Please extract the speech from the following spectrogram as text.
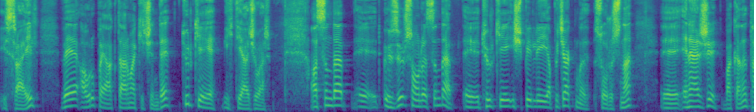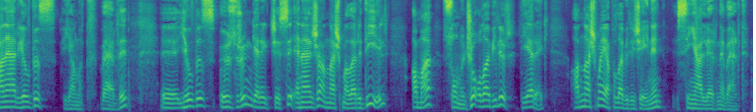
İsrail ve Avrupa'ya aktarmak için de Türkiye'ye ihtiyacı var. Aslında e, özür sonrasında e, Türkiye işbirliği yapacak mı sorusuna e, Enerji Bakanı Taner Yıldız yanıt verdi. E, Yıldız özrün gerekçesi enerji anlaşmaları değil ama sonucu olabilir diyerek anlaşma yapılabileceğinin sinyallerini verdi.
